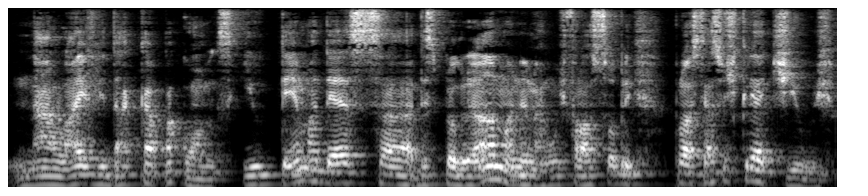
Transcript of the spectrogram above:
na live da Capa Comics. E o tema dessa, desse programa, né, nós vamos falar sobre processos criativos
